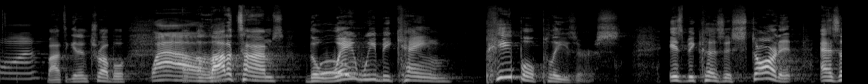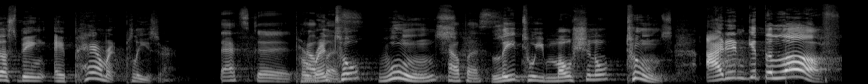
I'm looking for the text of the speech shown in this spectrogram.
on. about to get in trouble. Wow. A, a lot of times, the way we became people pleasers is because it started as us being a parent pleaser. That's good. Help. Parental wounds Help us. lead to emotional tombs. I didn't get the love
